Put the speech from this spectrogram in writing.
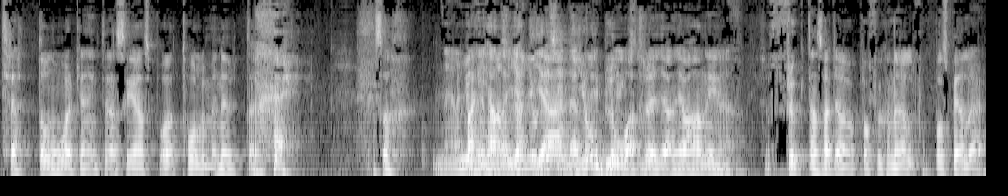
13 år kan inte raseras på 12 minuter. Alltså, Nej, han han, gjorde, han, han, han gett gjorde sitt jobb i blåa liksom. tröjan. Ja, han är Ja. Fruktansvärt jävla professionell fotbollsspelare.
